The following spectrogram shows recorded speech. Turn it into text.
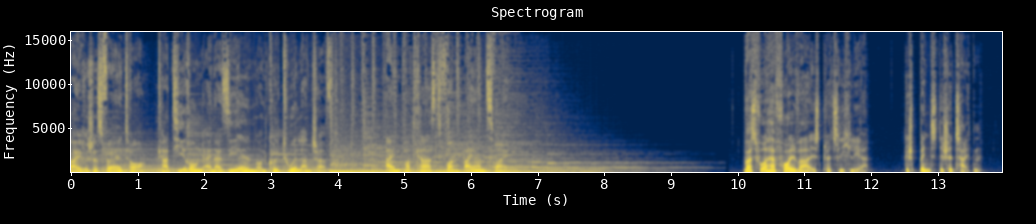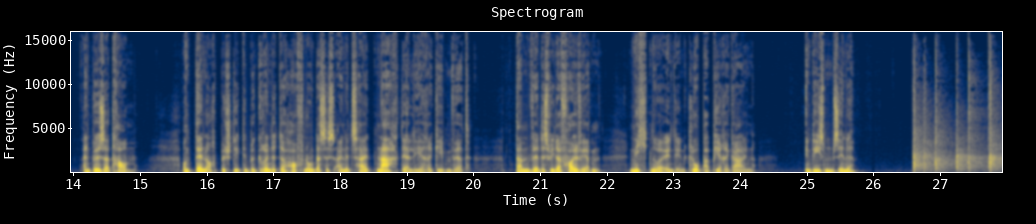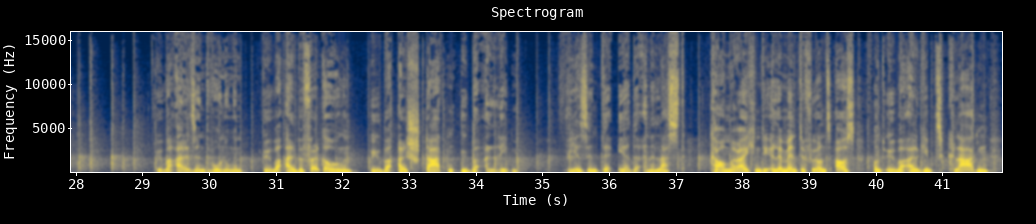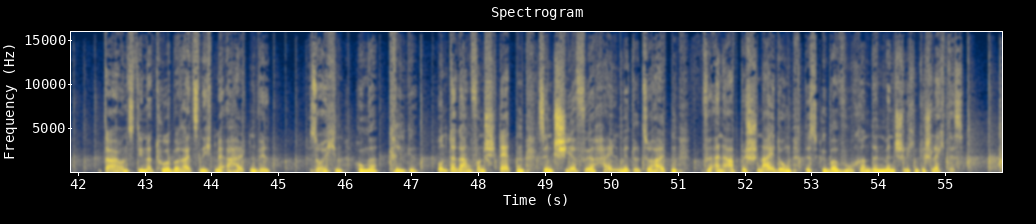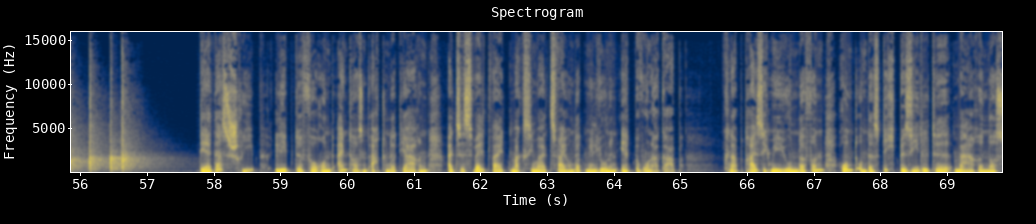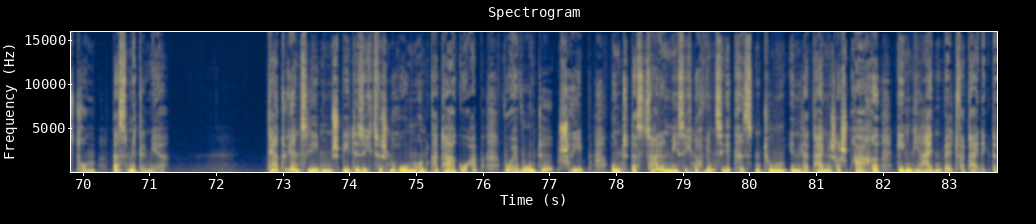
Bayerisches Feuilleton. Kartierung einer Seelen- und Kulturlandschaft. Ein Podcast von Bayern 2. Was vorher voll war, ist plötzlich leer. Gespenstische Zeiten. Ein böser Traum. Und dennoch besteht die begründete Hoffnung, dass es eine Zeit nach der Leere geben wird. Dann wird es wieder voll werden. Nicht nur in den Klopapierregalen. In diesem Sinne Überall sind Wohnungen, überall Bevölkerungen, überall Staaten, überall Leben. Wir sind der Erde eine Last. Kaum reichen die Elemente für uns aus und überall gibt's Klagen, da uns die Natur bereits nicht mehr erhalten will. Seuchen, Hunger, Kriege, Untergang von Städten sind schier für Heilmittel zu halten, für eine Art Beschneidung des überwuchernden menschlichen Geschlechtes. Der das schrieb, lebte vor rund 1800 Jahren, als es weltweit maximal 200 Millionen Erdbewohner gab. Knapp 30 Millionen davon rund um das dicht besiedelte Mare Nostrum, das Mittelmeer. Tertulians Leben spielte sich zwischen Rom und Karthago ab, wo er wohnte, schrieb und das zahlenmäßig noch winzige Christentum in lateinischer Sprache gegen die Heidenwelt verteidigte.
